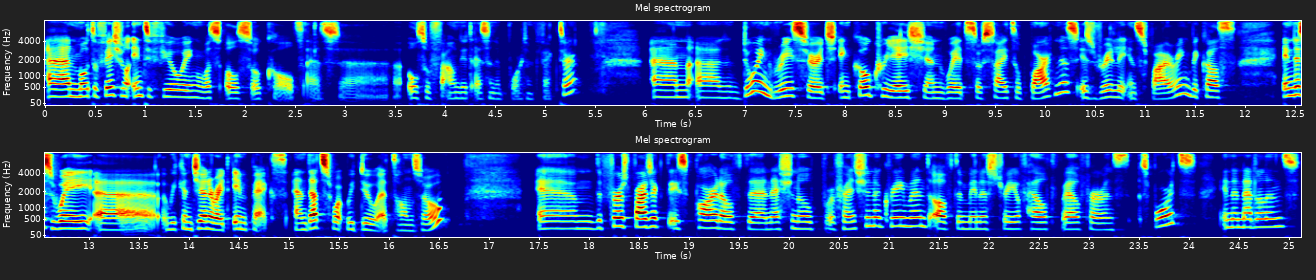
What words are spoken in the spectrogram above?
And motivational interviewing was also called as, uh, also founded as an important factor. And doing research in co-creation with societal partners is really inspiring because in this way we can generate impacts. And that's what we do at Tranzo. Um, the first project is part of the National Prevention Agreement of the Ministry of Health, Welfare and Sports in the Netherlands.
